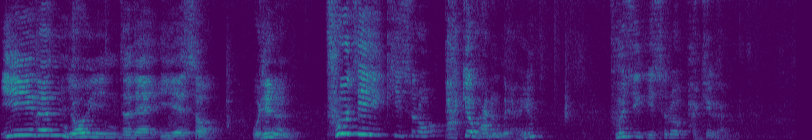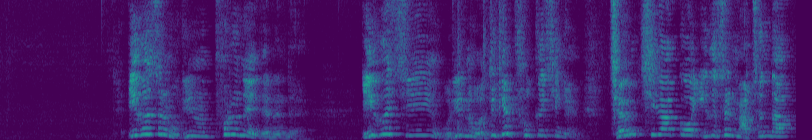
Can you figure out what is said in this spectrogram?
이런 요인들에 의해서 우리는 부지기수로 바뀌어가는 거예요. 부지기수로 바뀌어가는 거다. 이것을 우리는 풀어내야 되는데 이것이 우리는 어떻게 풀 것인가 정치 갖고 이것을 맞춘다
